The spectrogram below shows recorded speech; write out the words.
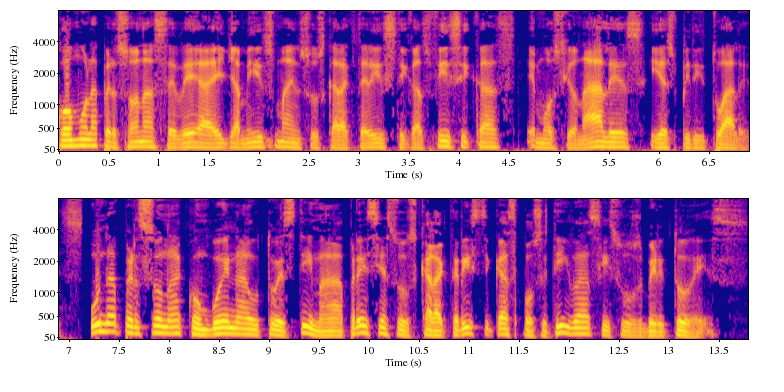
cómo la persona se ve a ella misma en sus características físicas, emocionales y espirituales. Una persona con buena autoestima aprecia sus características positivas y sus virtudes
